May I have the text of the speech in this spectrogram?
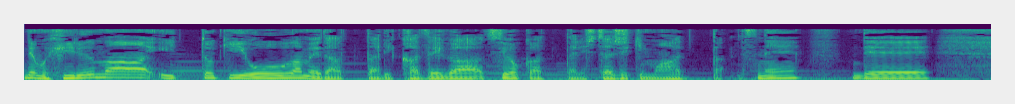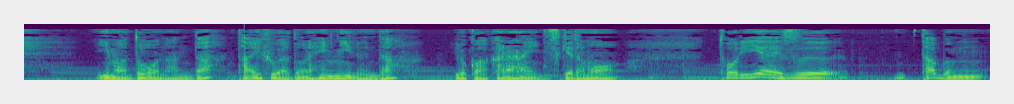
でも昼間、一時大雨だったり、風が強かったりした時期もあったんですね。で、今どうなんだ？台風はどの辺にいるんだ？よくわからないんですけども、とりあえず、多分、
